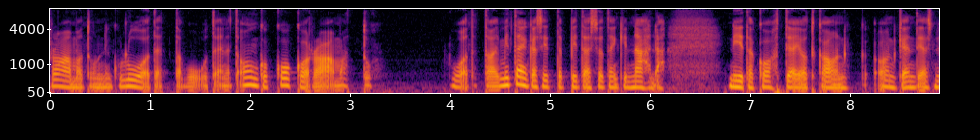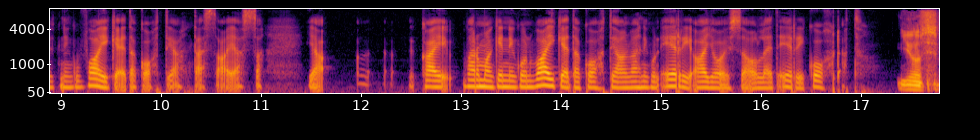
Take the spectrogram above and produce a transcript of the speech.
raamatun niin kuin luotettavuuteen, että onko koko raamattu luotettava, tai mitenkä sitten pitäisi jotenkin nähdä niitä kohtia, jotka on, on kenties nyt niin kuin vaikeita kohtia tässä ajassa. Ja kai varmaankin niin kuin vaikeita kohtia on vähän niin kuin eri ajoissa olleet eri kohdat. Joo, siis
